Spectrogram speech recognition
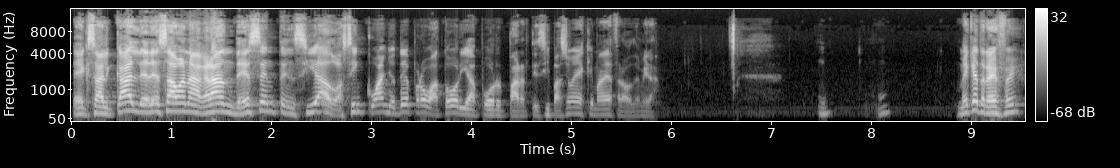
Exalcalde de Sabana Grande es sentenciado a cinco años de probatoria por participación en esquema de fraude. Mira. Mequetrefe,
